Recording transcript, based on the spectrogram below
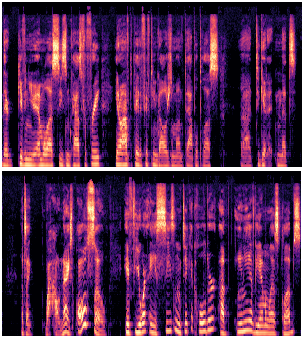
they're giving you MLS season pass for free. You don't have to pay the fifteen dollars a month Apple Plus uh, to get it, and that's that's like wow, nice. Also, if you're a season ticket holder of any of the MLS clubs,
